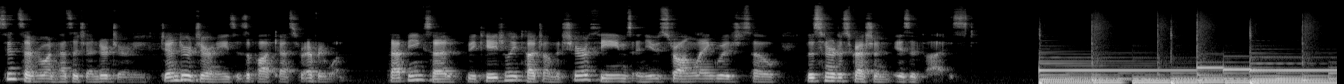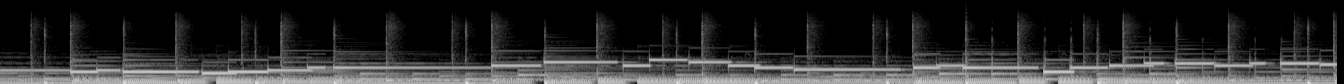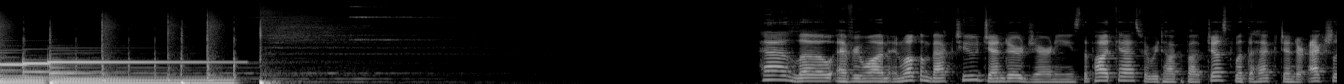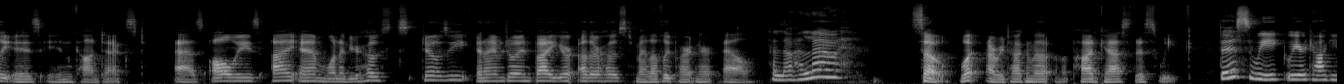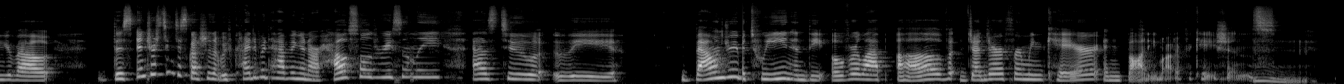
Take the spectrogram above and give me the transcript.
Since everyone has a gender journey, Gender Journeys is a podcast for everyone. That being said, we occasionally touch on mature themes and use strong language, so listener discretion is advised. Hello, everyone, and welcome back to Gender Journeys, the podcast where we talk about just what the heck gender actually is in context. As always, I am one of your hosts, Josie, and I am joined by your other host, my lovely partner, Elle. Hello, hello. So, what are we talking about on the podcast this week? This week we are talking about this interesting discussion that we've kind of been having in our household recently as to the boundary between and the overlap of gender affirming care and body modifications.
